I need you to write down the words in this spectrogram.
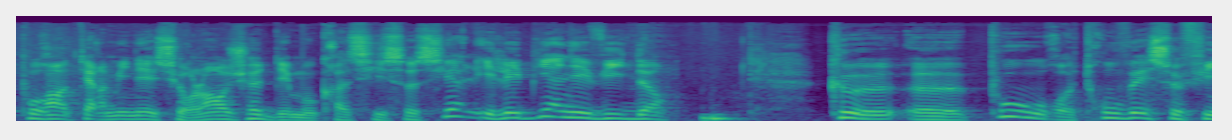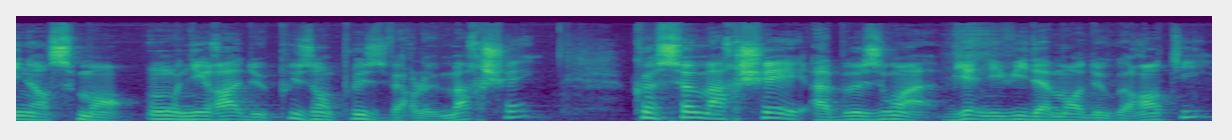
pour en terminer sur l'enjeu de démocratie sociale, il est bien évident que euh, pour trouver ce financement, on ira de plus en plus vers le marché, que ce marché a besoin, bien évidemment, de garanties.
